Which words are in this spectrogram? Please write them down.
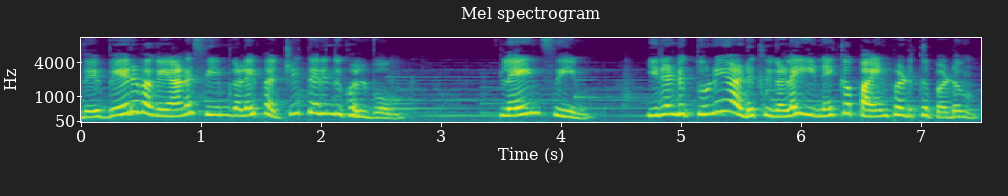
வெவ்வேறு வகையான சீம்களை பற்றி தெரிந்து கொள்வோம். பிளெயின் சீம் இரண்டு துணி அடுக்குகளை இணைக்க பயன்படுத்தப்படும்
